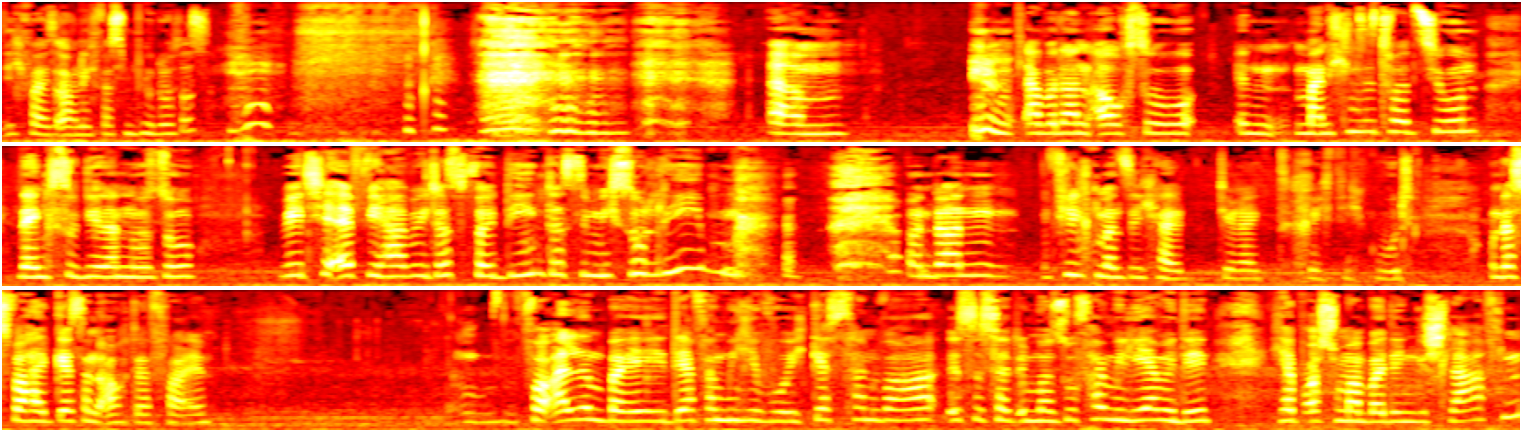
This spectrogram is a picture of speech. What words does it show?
ich weiß auch nicht, was mit mir los ist. ähm, aber dann auch so in manchen Situationen denkst du dir dann nur so, WTF, wie habe ich das verdient, dass sie mich so lieben? Und dann fühlt man sich halt direkt richtig gut. Und das war halt gestern auch der Fall. vor allem bei der Familie, wo ich gestern war, ist es halt immer so familiär mit denen. Ich habe auch schon mal bei denen geschlafen,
